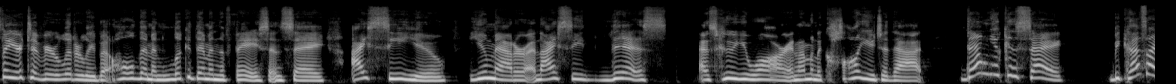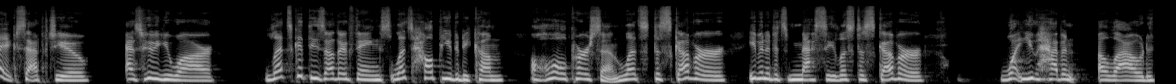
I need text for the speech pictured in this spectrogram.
figurative or literally, but hold them and look at them in the face and say, I see you, you matter, and I see this as who you are, and I'm going to call you to that. Then you can say, because I accept you as who you are, let's get these other things. Let's help you to become a whole person. Let's discover, even if it's messy, let's discover what you haven't allowed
